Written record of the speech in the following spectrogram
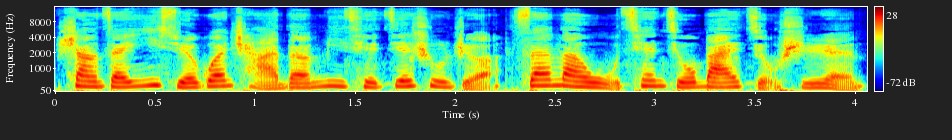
尚在医学观察的密切接触者三万五千九百九十人。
